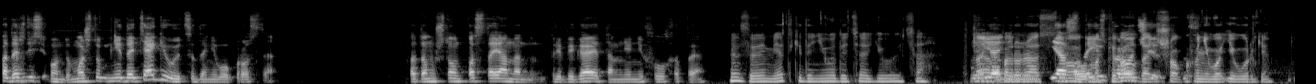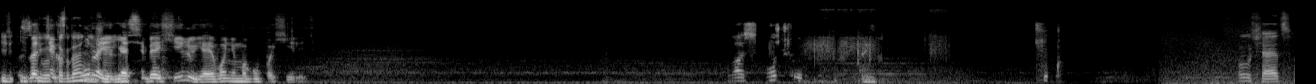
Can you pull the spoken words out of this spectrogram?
Подожди секунду, может, не дотягиваются до него просто? Потому что он постоянно прибегает, там мне не фул хп. ХЗ, метки до него дотягиваются. Ну, я, я- пару раз я стою, успевал короче, дать шок в него и урги. И, За и вот тогда я себя хилю, я его не могу похилить. Вас слушают? Получается.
